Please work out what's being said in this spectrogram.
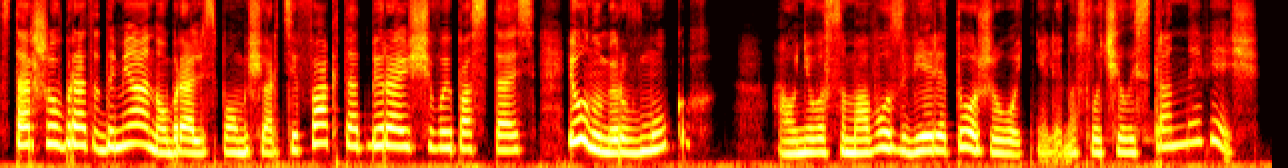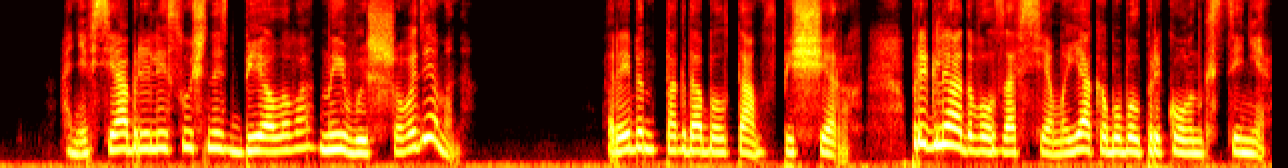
Старшего брата Дамиана убрали с помощью артефакта, отбирающего ипостась, и он умер в муках. А у него самого зверя тоже отняли, но случилась странная вещь. Они все обрели сущность белого, наивысшего демона. Ребен тогда был там, в пещерах, приглядывал за всем и якобы был прикован к стене.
